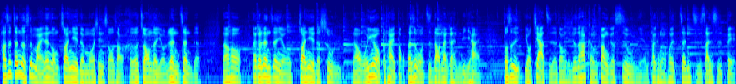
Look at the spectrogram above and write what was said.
他是真的是买那种专业的模型收藏，盒装的有认证的，然后那个认证有专业的术语。然后我因为我不太懂，但是我知道那个很厉害，都是有价值的东西，就是他可能放个四五年，他可能会增值三四倍，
